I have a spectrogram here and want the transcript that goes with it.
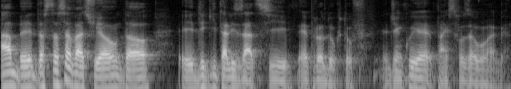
aby dostosować ją do e, digitalizacji produktów. Dziękuję Państwu za uwagę.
